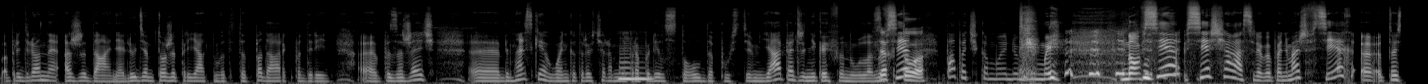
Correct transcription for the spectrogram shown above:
определенные ожидания. Людям тоже приятно вот этот подарок подарить, э, позажечь э, бенгальский огонь, который вчера мне пропалил стол, допустим. Я, опять же, не кайфанула. Но За все, кто? Папочка мой любимый. Но все, все счастливы, понимаешь? Всех, э, то есть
